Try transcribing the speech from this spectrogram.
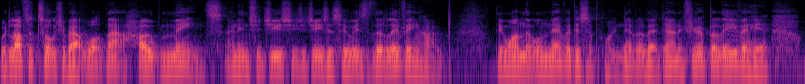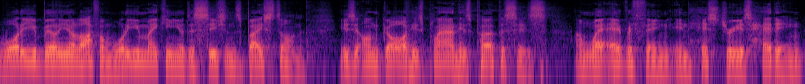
We'd love to talk to you about what that hope means and introduce you to Jesus, who is the living hope, the one that will never disappoint, never let down. If you're a believer here, what are you building your life on? What are you making your decisions based on? Is it on God, His plan, His purposes, and where everything in history is heading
